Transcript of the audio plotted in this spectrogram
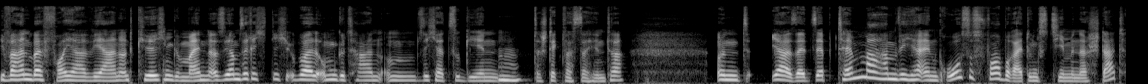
Die waren bei Feuerwehren und Kirchengemeinden. Also sie haben sie richtig überall umgetan, um sicher zu gehen, mhm. da steckt was dahinter. Und Ja, seit September haben wir hier ein großes Vorbereitungsteam in der Stadt.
